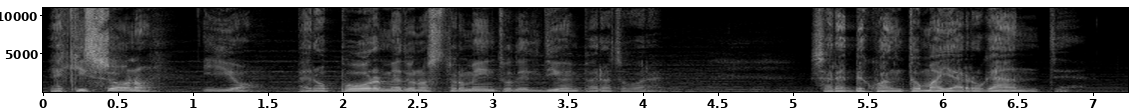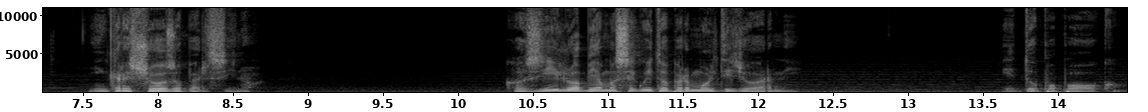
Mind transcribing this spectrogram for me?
E chi sono io per oppormi ad uno strumento del dio imperatore? Sarebbe quanto mai arrogante, increscioso persino. Così lo abbiamo seguito per molti giorni. E dopo poco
